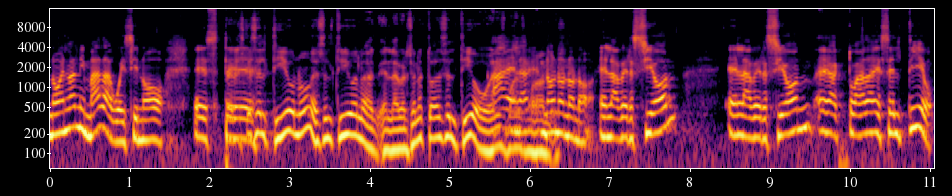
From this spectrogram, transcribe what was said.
no en la animada, güey, sino este. Pero es que es el tío, ¿no? Es el tío en la, en la versión actual es el tío o ah, no, no, no, no. En la versión, en la versión eh, actuada es el tío.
